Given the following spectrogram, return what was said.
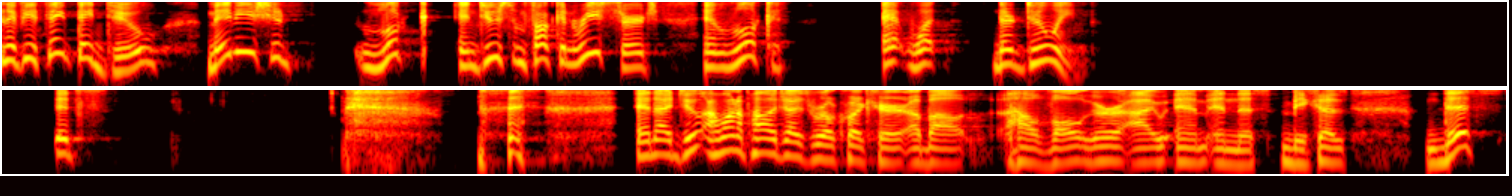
And if you think they do, maybe you should look and do some fucking research and look at what they're doing. It's and I do I want to apologize real quick here about how vulgar I am in this because this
